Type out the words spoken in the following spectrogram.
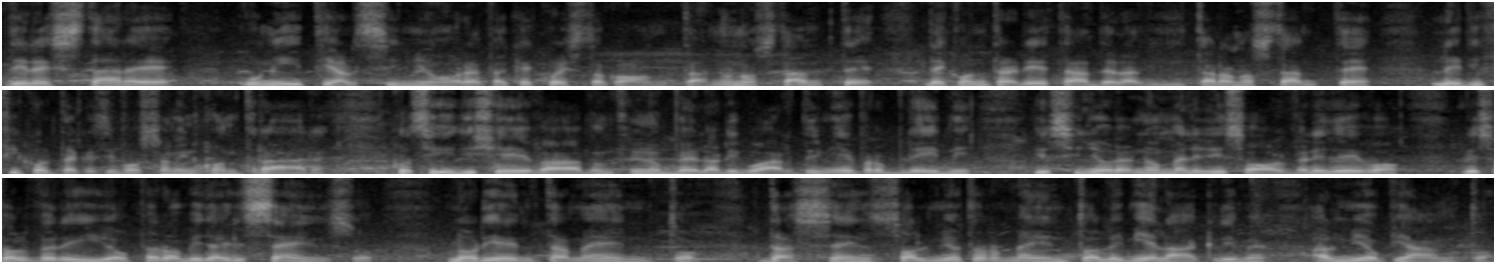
di restare uniti al Signore, perché questo conta, nonostante le contrarietà della vita, nonostante le difficoltà che si possono incontrare. Così diceva Don Trino Bello a riguardo, i miei problemi il Signore non me li risolve, li devo risolvere io, però mi dà il senso, l'orientamento, dà senso al mio tormento, alle mie lacrime, al mio pianto,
